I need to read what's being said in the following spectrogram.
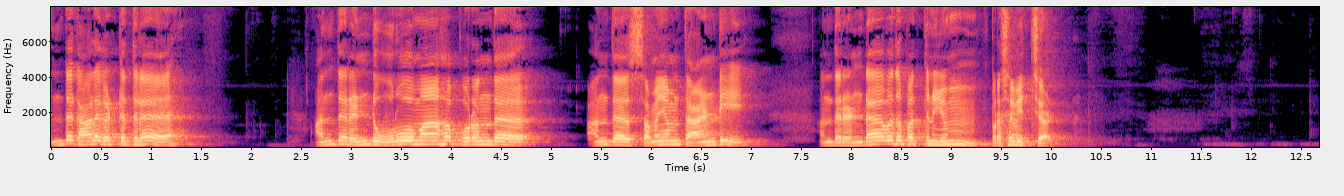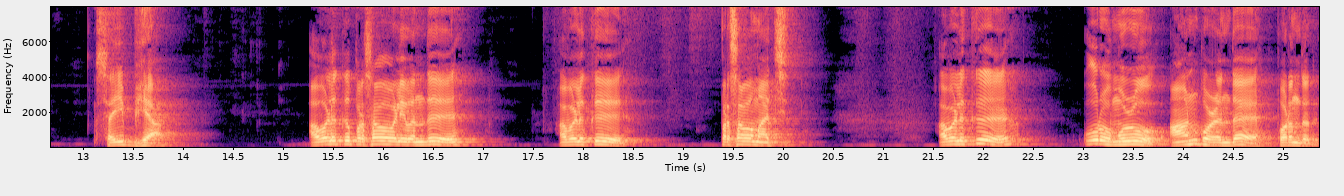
இந்த காலகட்டத்தில் அந்த ரெண்டு உருவமாக பிறந்த அந்த சமயம் தாண்டி அந்த ரெண்டாவது பத்னியும் பிரசவித்தாள் சைபியா. அவளுக்கு பிரசவ வழி வந்து அவளுக்கு பிரசவமாச்சு. அவளுக்கு ஒரு முழு ஆண் குழந்தை பிறந்தது.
